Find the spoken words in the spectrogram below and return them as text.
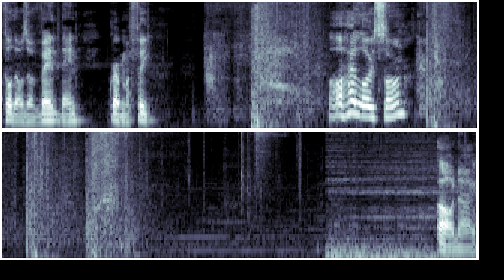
Thought that was a vent then. Grabbed my feet. Oh, hello, son. Oh no.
